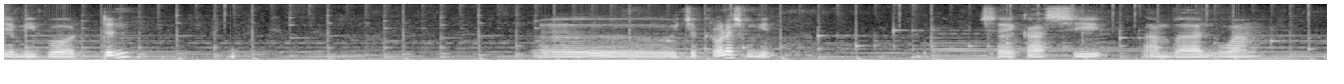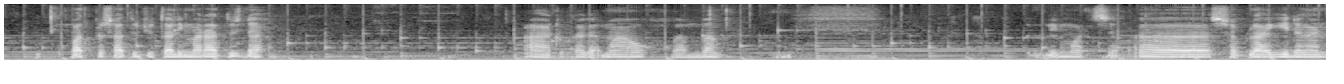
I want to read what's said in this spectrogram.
Jamie Borden uh, Jack Roles mungkin. Saya kasih tambahan uang 41.500 dah. Aduh kagak mau Bambang. Remote uh, shop lagi dengan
